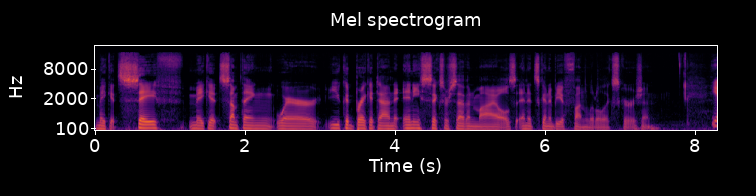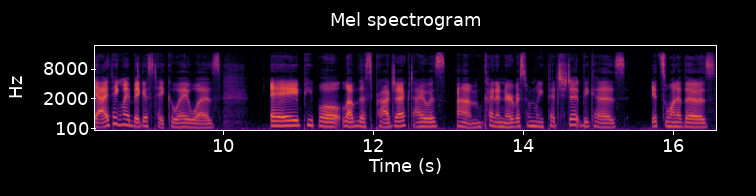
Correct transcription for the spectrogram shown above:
make it safe, make it something where you could break it down to any 6 or 7 miles and it's going to be a fun little excursion. Yeah, I think my biggest takeaway was a people love this project. I was um, kind of nervous when we pitched it because it's one of those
